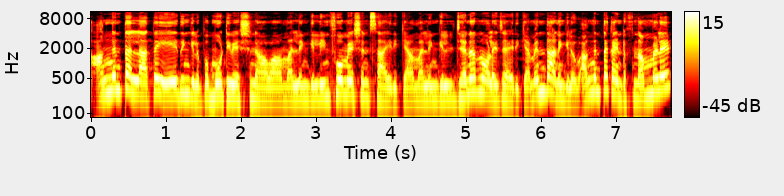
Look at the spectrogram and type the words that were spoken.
അങ്ങനത്തെ അല്ലാത്ത ഏതെങ്കിലും ഇപ്പോൾ മോട്ടിവേഷൻ ആവാം അല്ലെങ്കിൽ ഇൻഫോർമേഷൻസ് ആയിരിക്കാം അല്ലെങ്കിൽ ജനറൽ നോളജ് ആയിരിക്കാം എന്താണെങ്കിലും അങ്ങനത്തെ കൈൻഡ് ഓഫ് നമ്മളെ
